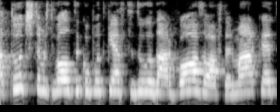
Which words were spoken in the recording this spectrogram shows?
Olá a todos, estamos de volta com o podcast do Dar Voz ao Aftermarket.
